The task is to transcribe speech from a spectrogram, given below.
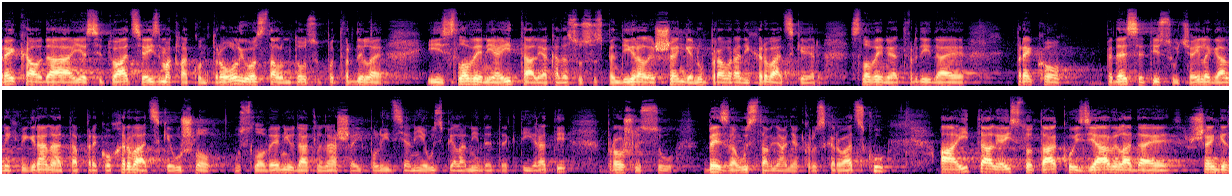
rekao da je situacija izmakla kontroli, uostalom to su potvrdile i Slovenija i Italija kada su suspendirale Schengen upravo radi Hrvatske jer Slovenija tvrdi da je preko 50.000 ilegalnih migranata preko Hrvatske ušlo u Sloveniju, dakle naša ih policija nije uspjela ni detektirati, prošli su bez zaustavljanja kroz Hrvatsku, a Italija isto tako izjavila da je Schengen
